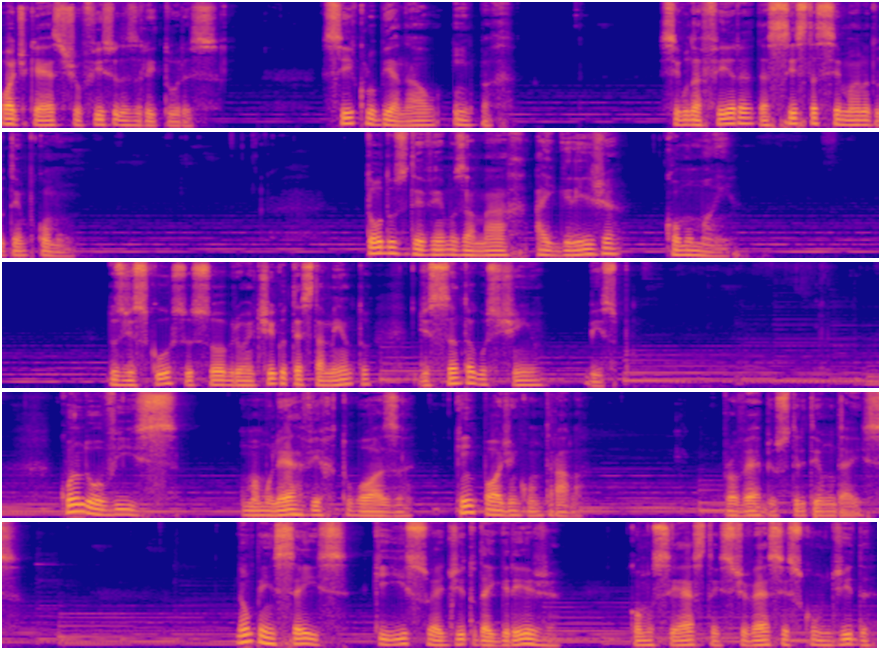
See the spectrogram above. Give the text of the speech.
Podcast Ofício das Leituras, Ciclo Bienal Ímpar, segunda-feira da sexta semana do Tempo Comum. Todos devemos amar a Igreja como mãe. Dos discursos sobre o Antigo Testamento de Santo Agostinho, Bispo. Quando ouvis uma mulher virtuosa, quem pode encontrá-la? Provérbios 31:10. Não penseis que isso é dito da igreja como se esta estivesse escondida,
